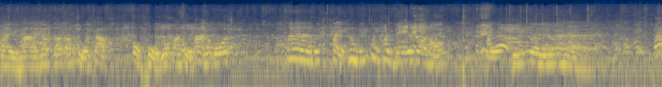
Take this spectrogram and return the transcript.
ไม่พานครับแล้วจะสวนกลับ โอ้โหยกมาสวยมากครับโบ๊ทแม่ไปเตะลูกนี้ไม่ค่อยดีเลยตัวน้องไปทิ้งเลยนะแม่เอ้า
